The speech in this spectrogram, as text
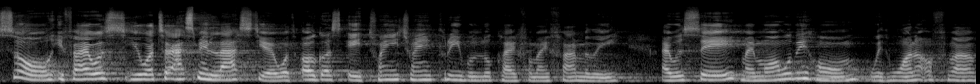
So, if I was, you were to ask me last year what August 8, 2023 will look like for my family, I would say my mom will be home with one of uh,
